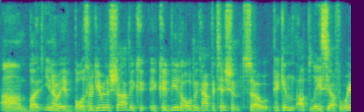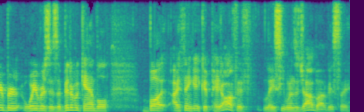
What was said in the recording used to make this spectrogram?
Um, but you know, if both are given a shot, it could, it could be an open competition. So picking up Lacy off of waiver, waivers is a bit of a gamble, but I think it could pay off if Lacy wins a job. Obviously,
